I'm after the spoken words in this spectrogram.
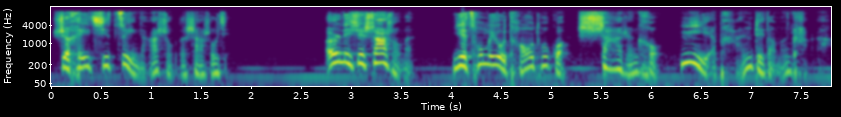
是黑七最拿手的杀手锏，而那些杀手们。也从没有逃脱过杀人后涅槃这道门槛啊！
